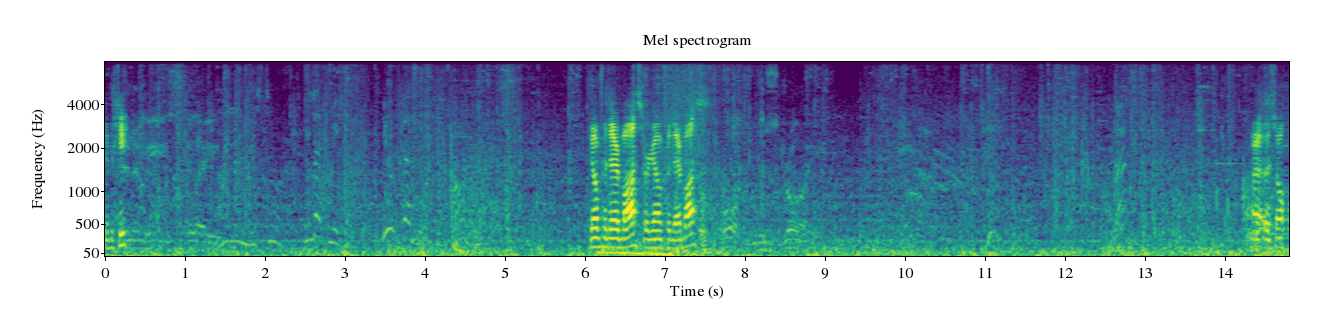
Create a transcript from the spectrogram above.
Get the key. Going for their boss. We're going for their boss. Alright, let's roll.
